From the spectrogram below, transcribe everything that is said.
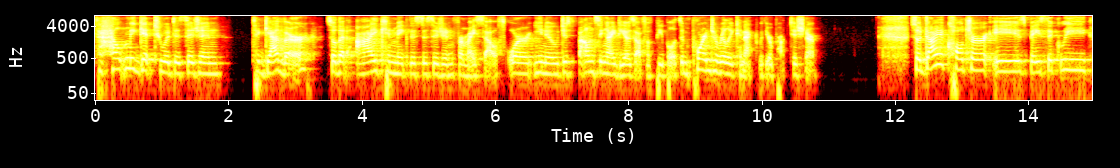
to help me get to a decision together so that I can make this decision for myself or, you know, just bouncing ideas off of people. It's important to really connect with your practitioner. So, diet culture is basically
